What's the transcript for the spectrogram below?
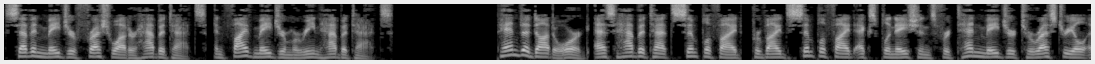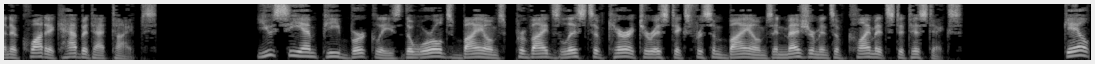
7 major freshwater habitats, and 5 major marine habitats. Panda.org Habitats Simplified, provides simplified explanations for 10 major terrestrial and aquatic habitat types. UCMP Berkeley's The World's Biomes, provides lists of characteristics for some biomes and measurements of climate statistics. Gale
